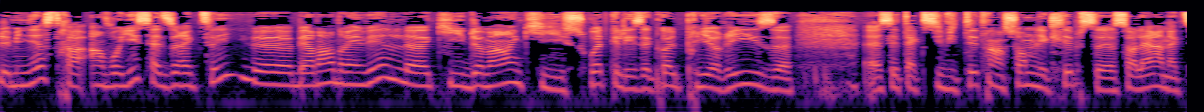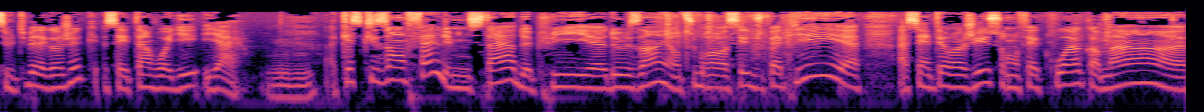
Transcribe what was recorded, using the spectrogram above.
le ministre a envoyé sa directive, euh, Bernard Drinville, euh, qui demande, qui souhaite que les écoles priorisent euh, cette activité, transforment l'éclipse solaire en activité pédagogique? Ça a été envoyé hier. Qu'est-ce qu'ils ont fait, le ministère, depuis deux ans? Ils ont-tu brassé du papier à s'interroger sur on fait quoi, comment?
